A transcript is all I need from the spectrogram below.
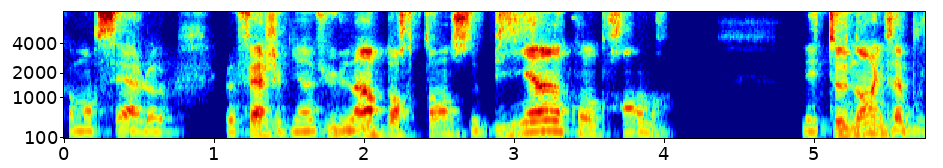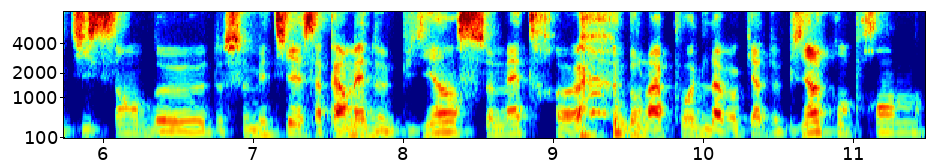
commencé à le, faire, j'ai bien vu l'importance de bien comprendre les tenants et les aboutissants de, ce métier. Ça permet de bien se mettre euh, dans la peau de l'avocat, de bien comprendre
